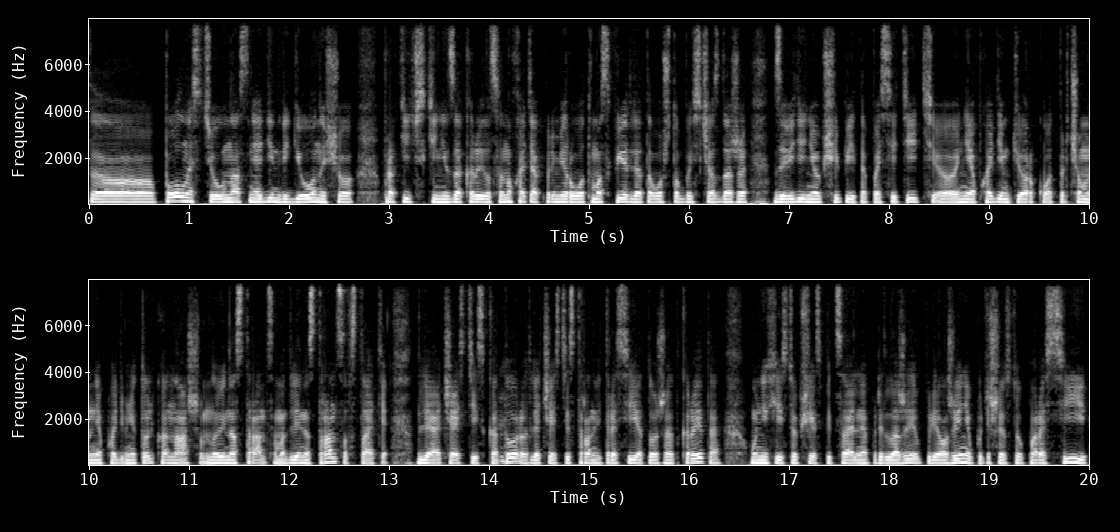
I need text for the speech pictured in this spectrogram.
Э, полностью у нас ни один регион еще практически не закрылся. Ну, хотя, к примеру, вот в Москве для того, чтобы сейчас даже заведение общепита посетить, э, необходим QR-код. Причем он необходим не только нашим, но и иностранцам. А для иностранцев, кстати, для части из которых, для части стран, ведь Россия тоже открыта, у них есть вообще специальное приложение «Путешествую по России»,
